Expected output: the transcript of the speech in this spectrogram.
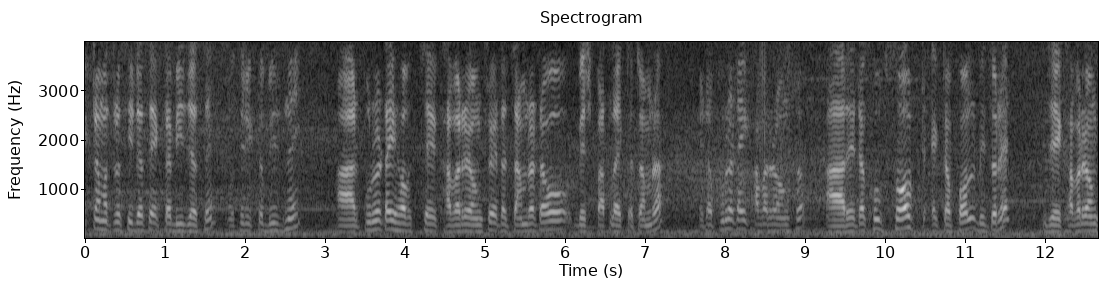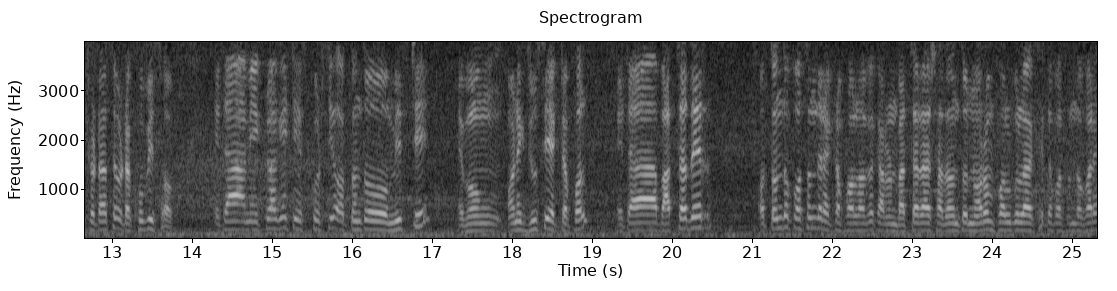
একটা মাত্র সিড আছে, একটা বীজ আছে, অতিরিক্ত বীজ নেই। আর পুরোটাই হচ্ছে খাবারের অংশ, এটা চামড়াটাও বেশ পাতলা একটা চামড়া। এটা পুরোটাই খাবারের অংশ। আর এটা খুব সফট একটা ফল ভিতরে, যে খাবারের অংশটা আছে, ওটা খুবই সফট এটা আমি একটু আগে টেস্ট করছি, অত্যন্ত মিষ্টি এবং অনেক জুসি একটা ফল। এটা বাচ্চাদের অত্যন্ত পছন্দের একটা ফল হবে, কারণ বাচ্চারা সাধারণত নরম ফলগুলো খেতে পছন্দ করে।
